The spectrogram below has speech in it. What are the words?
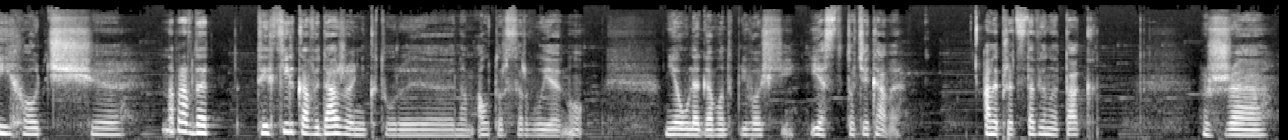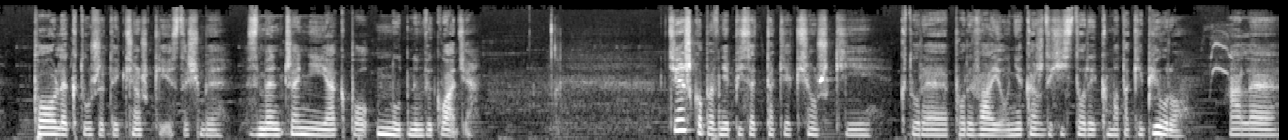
i choć e, naprawdę tych kilka wydarzeń, które nam autor serwuje, no, nie ulega wątpliwości. Jest to ciekawe, ale przedstawione tak, że po lekturze tej książki jesteśmy zmęczeni jak po nudnym wykładzie. Ciężko pewnie pisać takie książki, które porywają. Nie każdy historyk ma takie pióro, ale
